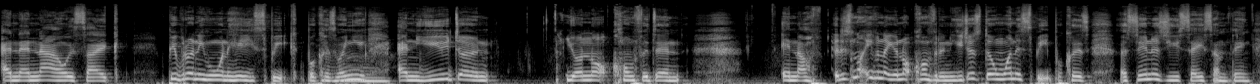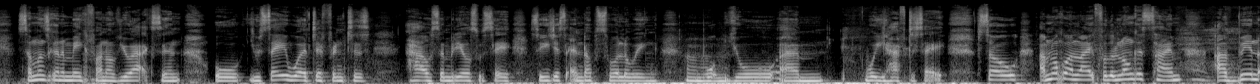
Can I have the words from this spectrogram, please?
and then now it's like people don't even want to hear you speak because mm. when you mm. and you don't you're not confident enough. It's not even that you're not confident, you just don't want to speak because as soon as you say something, someone's going to make fun of your accent or you say a word different to how somebody else would say. So you just end up swallowing mm. what your um what you have to say. So I'm not going to lie, for the longest time, I've been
